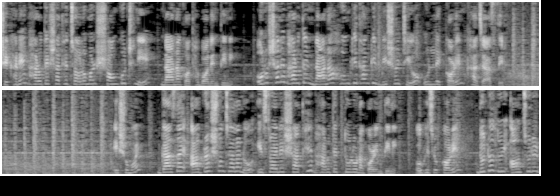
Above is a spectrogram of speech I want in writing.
সেখানে ভারতের সাথে চলমান সংকট নিয়ে নানা কথা বলেন তিনি। অনুষ্ঠানে ভারতের নানা হুমকি ধামকির বিষয়টিও উল্লেখ করেন খাজা আসিফ। এ সময় গাজায় আগ্রাসন চালানো ইসরায়েলের সাথে ভারতের তুলনা করেন তিনি। অভিযোগ করেন, দুটো দুই অঞ্চলের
